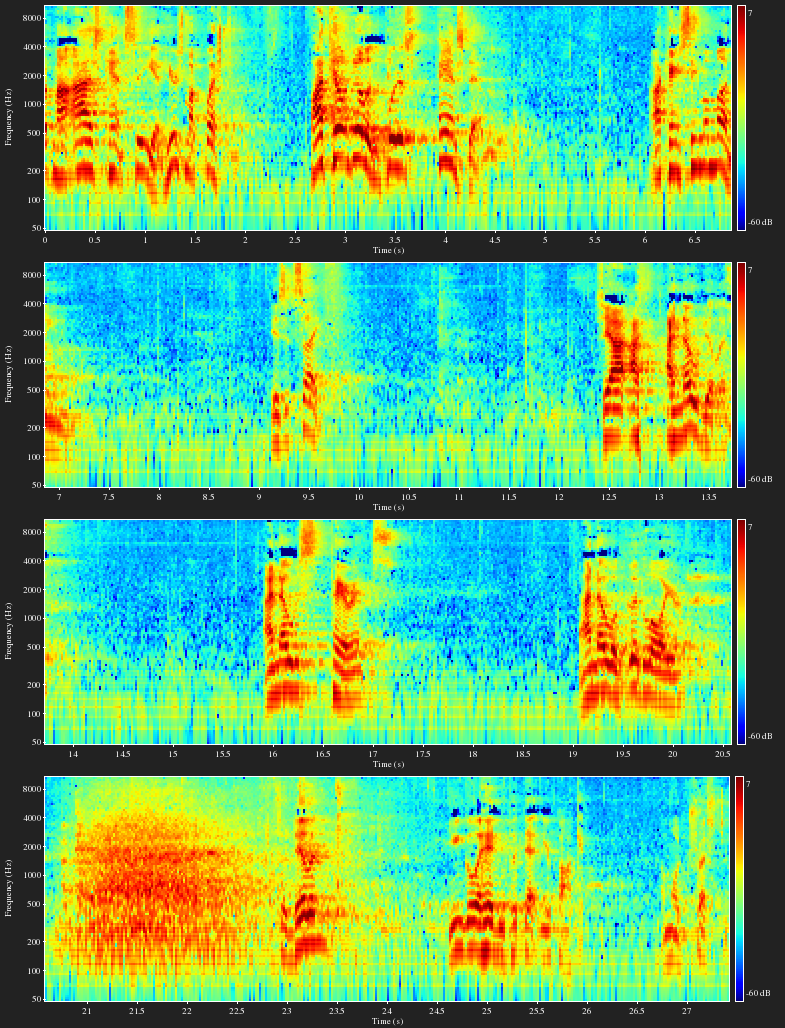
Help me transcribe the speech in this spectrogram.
what my eyes can't see yet. Here's my question. If I tell Dylan to put his hands down, I can't see my money anymore. Is it safe? See, I, I, I know Dylan. I know his parents. I know a good lawyer. so, Dylan, you can go ahead and put that in your pocket. I'm going to trust you.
